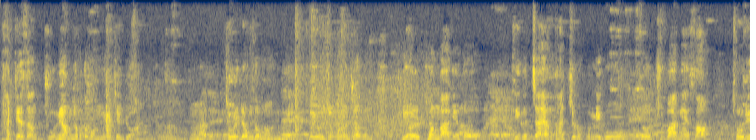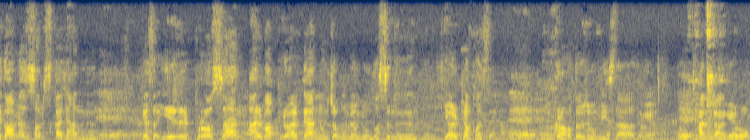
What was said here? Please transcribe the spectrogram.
다찌에서는 두 명 정도 먹는 게 제일 좋아. 음, 응, 맞아요. 둘 정도 먹는 게. 네. 요즘은 저는 열평 가게도 디귿자형 다찌로 꾸미고 네. 요 주방에서 조리도 하면서 서비스까지 하는 예. 그래서 1 플러스 한 알바 필요할 때 한 0.5명 정도 쓰는 열평 컨셉 예. 음, 그런 것도 요즘 의미 있어요 되게 예. 작은 가게로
